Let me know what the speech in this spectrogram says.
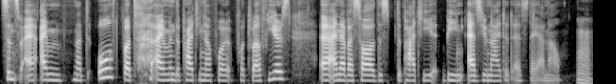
since I, am not old, but I'm in the party now for, for 12 years, uh, I never saw this the party being as united as they are now. Mm.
